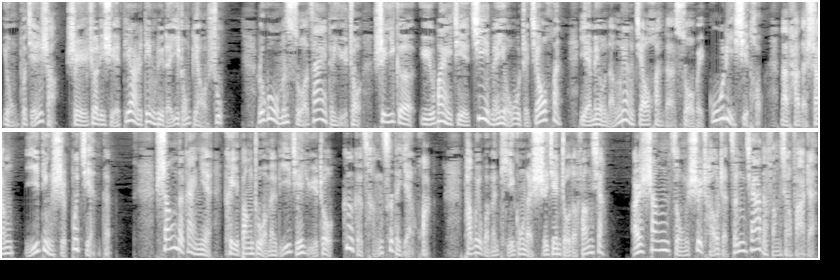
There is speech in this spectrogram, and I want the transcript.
永不减少，是热力学第二定律的一种表述。如果我们所在的宇宙是一个与外界既没有物质交换，也没有能量交换的所谓孤立系统，那它的熵一定是不减的。熵的概念可以帮助我们理解宇宙各个层次的演化，它为我们提供了时间轴的方向，而熵总是朝着增加的方向发展。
